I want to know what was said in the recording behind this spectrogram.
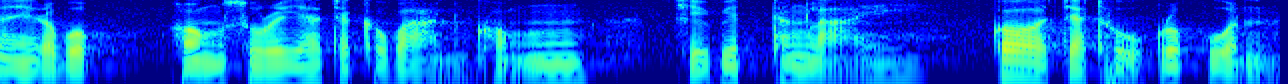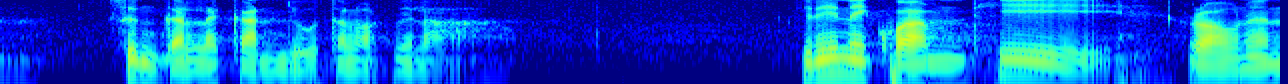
ในระบบของสุริยะจักรวาลของชีวิตทั้งหลาย ก็จะถูกรบกวน ซึ่งกันและกันอยู่ตลอดเวลา ทีนี้ในความที่เรานั้น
